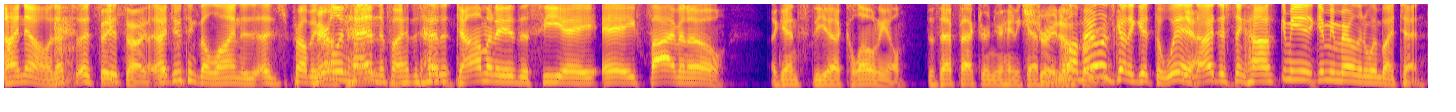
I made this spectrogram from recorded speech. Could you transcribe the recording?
I know that's it's, Big it's size I do think the line is, is probably Maryland ten. has, if I had to say has it, dominated the CAA 5 and 0 against the uh, Colonial. Does that factor in your handicap? Straight at all? up. well, Maryland's got to get the win. Yeah. I just think Haas, give me give me Maryland to win by ten.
